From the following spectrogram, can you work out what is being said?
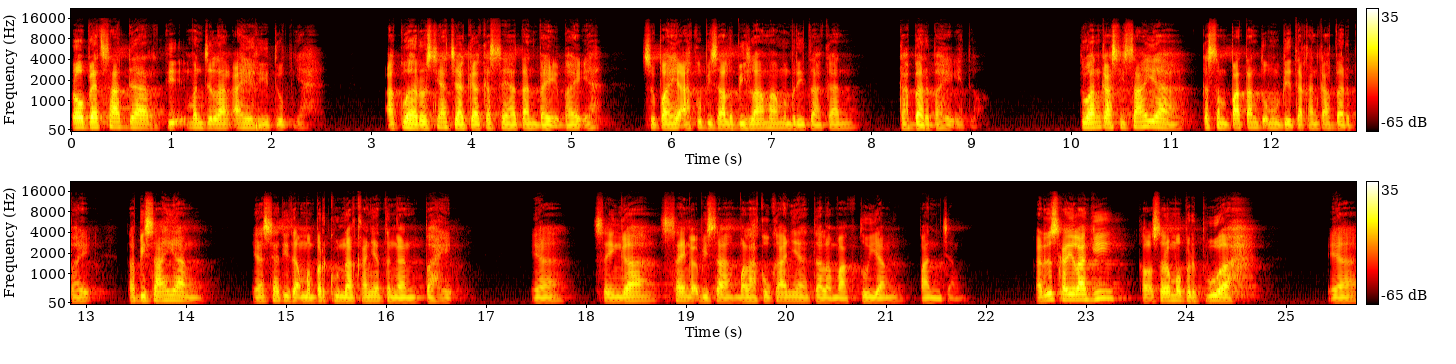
Robert sadar di menjelang akhir hidupnya. Aku harusnya jaga kesehatan baik-baik ya. Supaya aku bisa lebih lama memberitakan kabar baik itu. Tuhan kasih saya kesempatan untuk memberitakan kabar baik. Tapi sayang, ya saya tidak mempergunakannya dengan baik. Ya, sehingga saya nggak bisa melakukannya dalam waktu yang panjang. Karena itu sekali lagi, kalau saudara mau berbuah, ya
